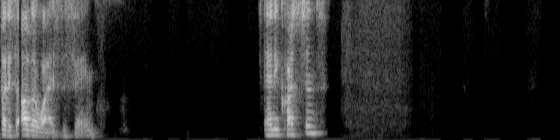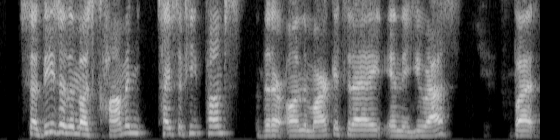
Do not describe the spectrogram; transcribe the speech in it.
but it's otherwise the same. Any questions? So these are the most common types of heat pumps that are on the market today in the US. But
